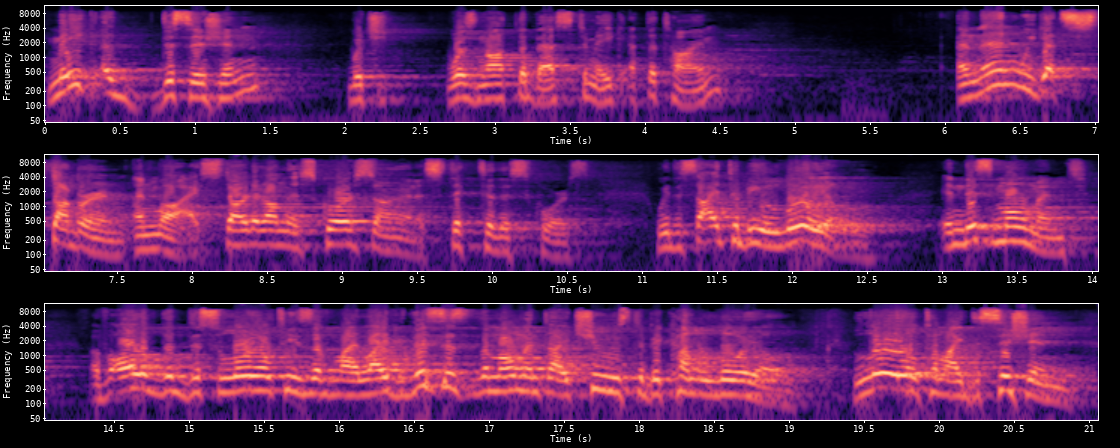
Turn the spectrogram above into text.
make a decision which was not the best to make at the time. And then we get stubborn and, well, I started on this course, so I'm going to stick to this course. We decide to be loyal in this moment of all of the disloyalties of my life, this is the moment I choose to become loyal. Loyal to my decision.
